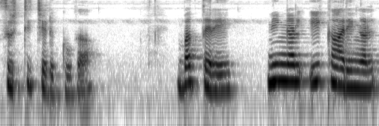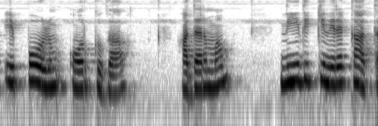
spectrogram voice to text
സൃഷ്ടിച്ചെടുക്കുക. ഭക്തരെ നിങ്ങൾ ഈ കാര്യങ്ങൾ എപ്പോഴും ഓർക്കുക. അധർമ്മം നീതിക്ക് നിരക്കാത്ത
